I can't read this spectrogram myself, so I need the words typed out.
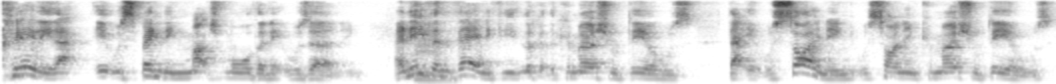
clearly that it was spending much more than it was earning. And even mm. then, if you look at the commercial deals that it was signing, it was signing commercial deals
